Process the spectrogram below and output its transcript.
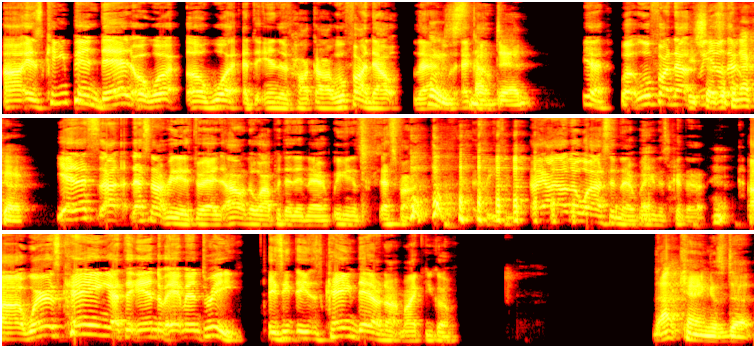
Uh, is Kingpin dead or what? Uh, what at the end of Hawkeye? We'll find out that. He's not dead. Yeah, well, we'll find out. He You shows know, up in Echo. Yeah, that's uh, that's not really a thread. I don't know why I put that in there. We can. just, That's fine. I, I don't know why it's in there. We can just cut that. Uh, where's Kang at the end of Ant Man three? Is he is Kang dead or not, Mike? You go. that Kang is dead.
